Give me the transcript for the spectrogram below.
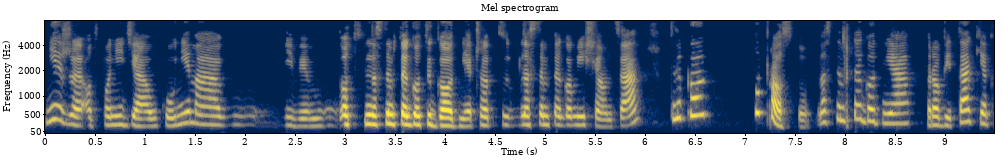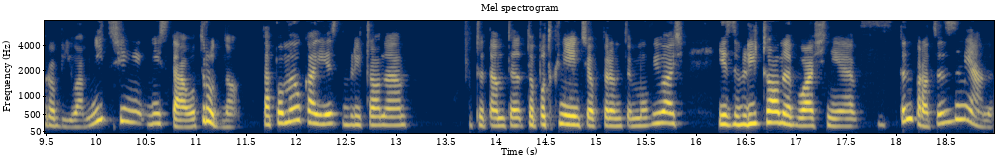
nie że od poniedziałku, nie ma, nie wiem, od następnego tygodnia czy od następnego miesiąca, tylko po prostu następnego dnia robię tak, jak robiłam. Nic się nie, nie stało, trudno. Ta pomyłka jest wliczona, czy tam te, to potknięcie, o którym ty mówiłaś, jest wliczone właśnie w ten proces zmiany.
